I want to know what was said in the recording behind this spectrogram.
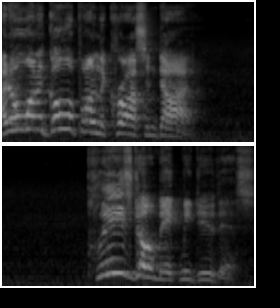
I don't want to go upon the cross and die. Please don't make me do this.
